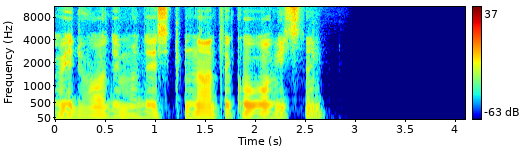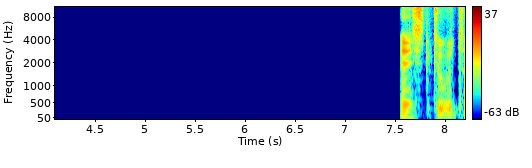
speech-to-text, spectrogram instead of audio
Відводимо десь на таку відстань. Десь тут.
